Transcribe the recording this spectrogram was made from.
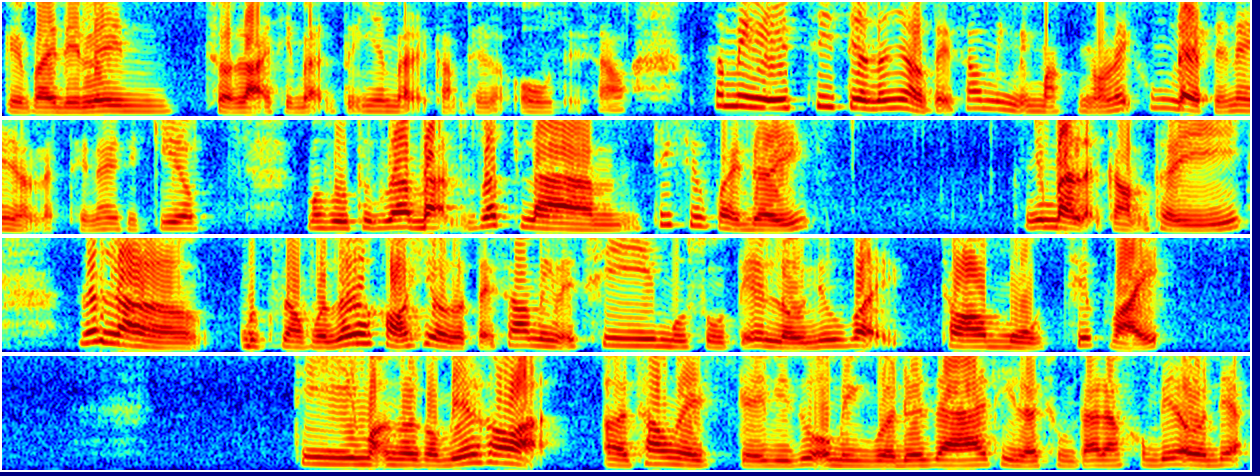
cái váy đấy lên, trở lại thì bạn tự nhiên bạn lại cảm thấy là, ồ, tại sao Tại sao mình lại chi tiền đó nhở? Tại sao mình lại mặc nó lại không đẹp thế này nhở? Lại thế này thế kia. Mặc dù thực ra bạn rất là thích chiếc váy đấy, nhưng bạn lại cảm thấy rất là bực dọc và rất là khó hiểu là tại sao mình lại chi một số tiền lớn như vậy cho một chiếc váy. Thì mọi người có biết không ạ? Ở trong cái cái ví dụ mình vừa đưa ra thì là chúng ta đang không biết ơn đấy ạ.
